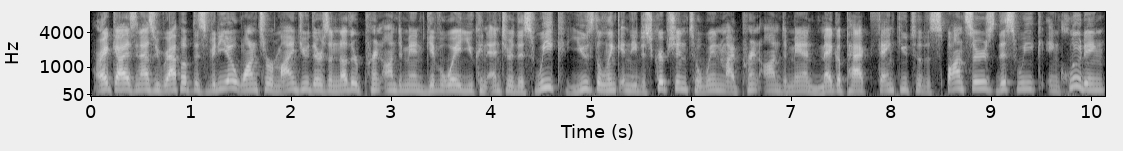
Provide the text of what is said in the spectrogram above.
All right, guys, and as we wrap up this video, wanted to remind you there's another print on demand giveaway you can enter this week. Use the link in the description to win my print on demand mega pack. Thank you to the sponsors this week, including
